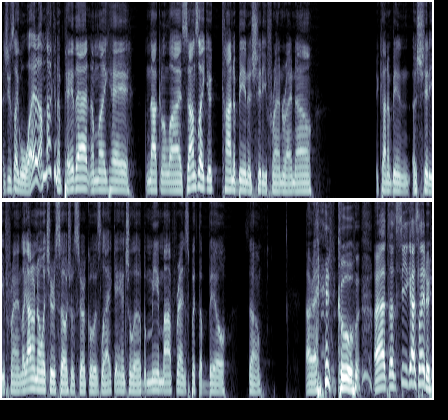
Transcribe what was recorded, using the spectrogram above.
And she was like, what? I'm not going to pay that. And I'm like, hey, I'm not going to lie. Sounds like you're kind of being a shitty friend right now. You're kind of being a shitty friend. Like I don't know what your social circle is like, Angela, but me and my friends split the bill. So, all right, cool. All right, I'll see you guys later.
